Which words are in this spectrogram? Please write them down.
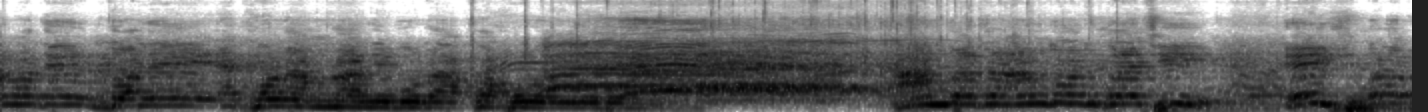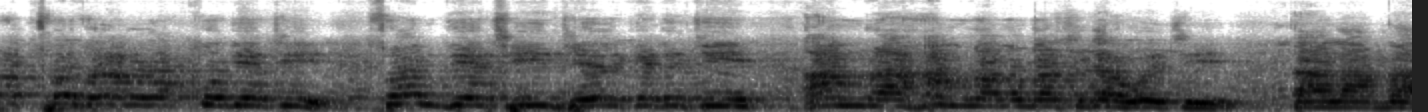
আমাদের দলে এখন আমরা নেব না কখনো নেব না। আমরা তো আন্দোলন করেছি। এই ষোলো বছর ধরে আমরা রক্ত দিয়েছি, শ্রম দিয়েছি, জেল কেটেছি, আমরা হামলা মামলা শিকার হয়েছি। তাহলে আমরা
